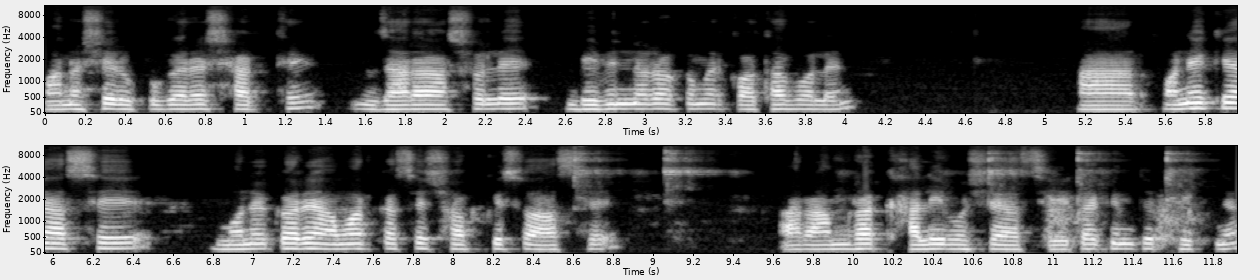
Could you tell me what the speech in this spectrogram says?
মানুষের উপকারের স্বার্থে। যারা আসলে বিভিন্ন রকমের কথা বলেন, আর অনেকে আছে, মনে করে আমার কাছে সব কিছু আছে, আর আমরা খালি বসে আছি, এটা কিন্তু ঠিক না।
